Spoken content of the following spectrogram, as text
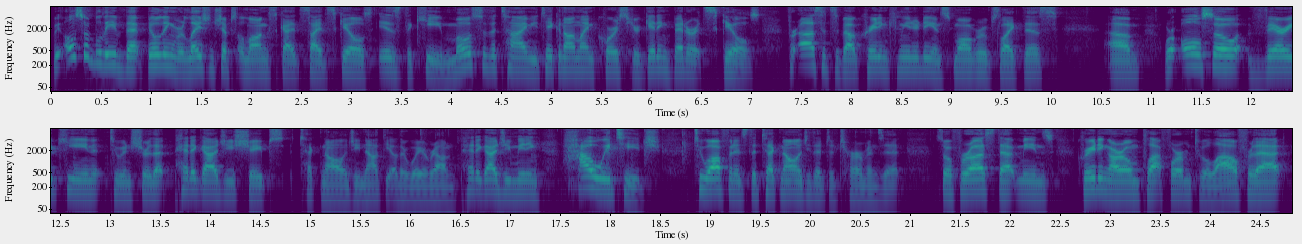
We also believe that building relationships alongside skills is the key. Most of the time, you take an online course, you're getting better at skills. For us, it's about creating community in small groups like this. Um, we're also very keen to ensure that pedagogy shapes technology, not the other way around. Pedagogy meaning how we teach, too often it's the technology that determines it. So for us, that means creating our own platform to allow for that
